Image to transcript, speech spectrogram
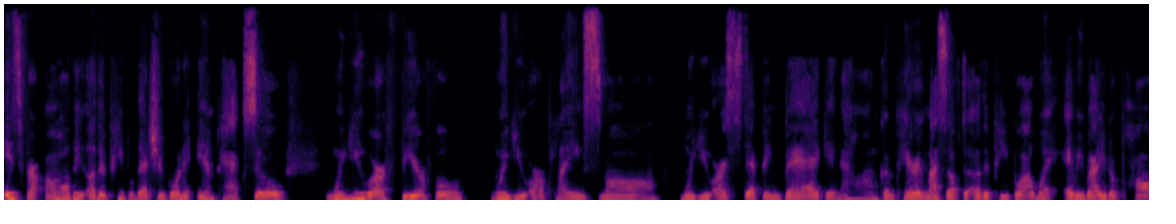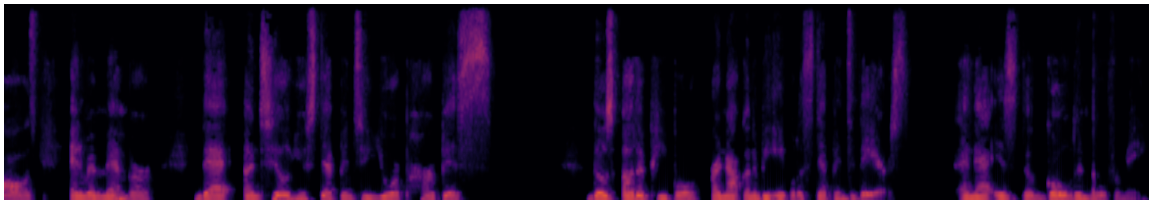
it's for all the other people that you're going to impact. So when you are fearful, when you are playing small, when you are stepping back and oh, I'm comparing myself to other people, I want everybody to pause and remember that until you step into your purpose, those other people are not going to be able to step into theirs. And that is the golden rule for me.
